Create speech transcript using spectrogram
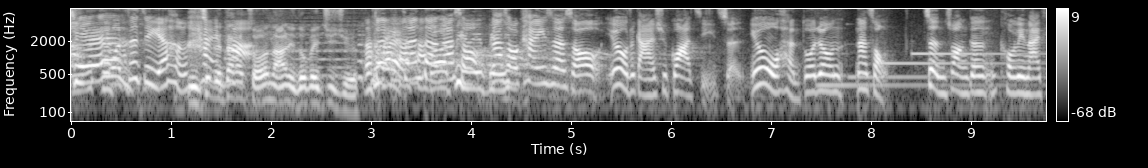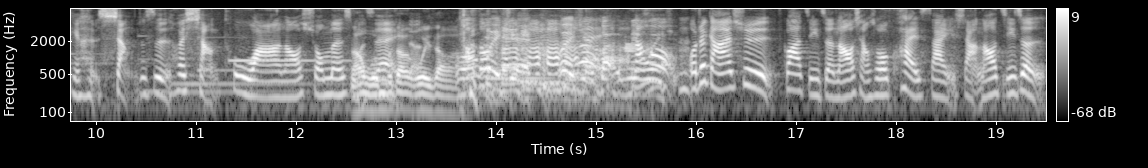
间，我自己也很害怕。你这个大概走到哪里都被拒绝。对，真的那时候那时候看医生的时候，因为我就赶快去挂急诊，因为我很多就那种。症状跟 COVID-19 很像，就是会想吐啊，然后胸闷什么之类的。然后闻不到味道啊。然后都会觉得，我也觉得。然后我就赶快去挂急诊，然后想说快筛一下，然后急诊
